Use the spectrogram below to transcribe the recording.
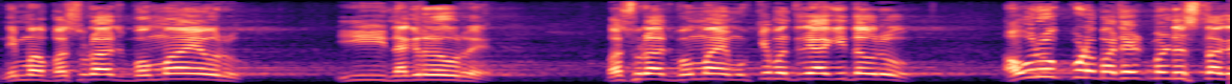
ನಿಮ್ಮ ಬಸವರಾಜ ಬೊಮ್ಮಾಯಿ ಅವರು ಈ ನಗರದವರೇ. ಬಸವರಾಜ ಬೊಮ್ಮಾಯಿ ಮುಖ್ಯಮಂತ್ರಿ ಆಗಿದ್ದವರು ಅವರು ಕೂಡ ಬಜೆಟ್ ಮಂಡಿಸಿದಾಗ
